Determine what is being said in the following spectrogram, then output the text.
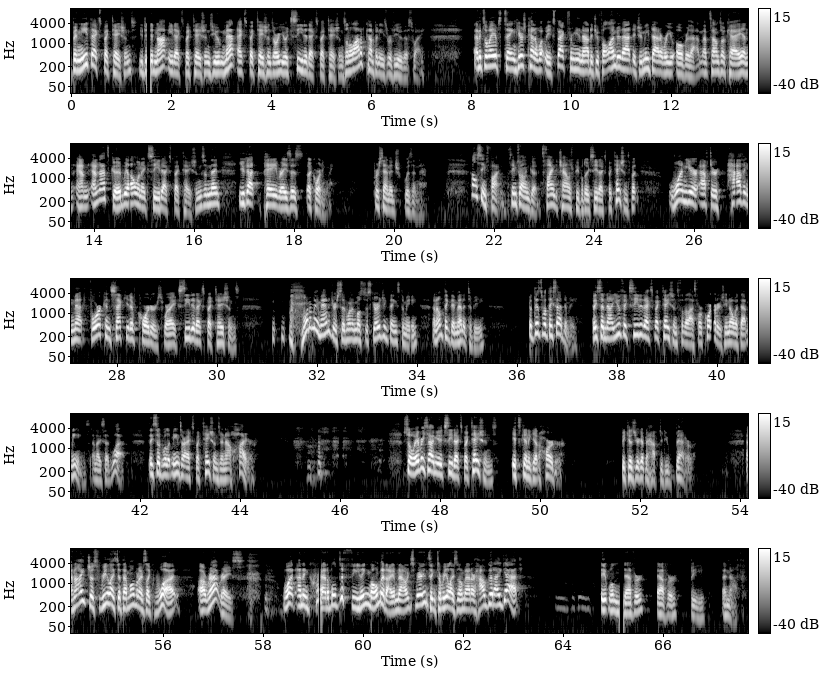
beneath expectations, you did not meet expectations, you met expectations, or you exceeded expectations. And a lot of companies review this way. And it's a way of saying, here's kind of what we expect from you now. Did you fall under that? Did you meet that? Or were you over that? And that sounds okay. And, and, and that's good. We all want to exceed expectations. And then you got pay raises accordingly. Percentage was in there. all seems fine, seems well and good. It's fine to challenge people to exceed expectations, but one year after having met four consecutive quarters where I exceeded expectations, one of my managers said one of the most discouraging things to me, and I don't think they meant it to be, but this is what they said to me. They said, Now you've exceeded expectations for the last four quarters. You know what that means. And I said, What? They said, Well, it means our expectations are now higher. so every time you exceed expectations, it's going to get harder because you're going to have to do better. And I just realized at that moment, I was like, What a rat race. What an incredible defeating moment I am now experiencing to realize no matter how good I get, it will never, ever be enough.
